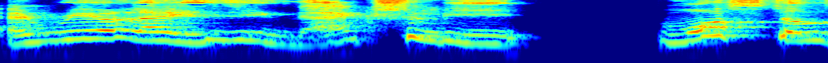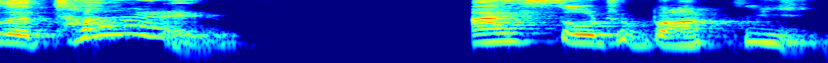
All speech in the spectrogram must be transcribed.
and realizing actually most of the time I thought about me.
